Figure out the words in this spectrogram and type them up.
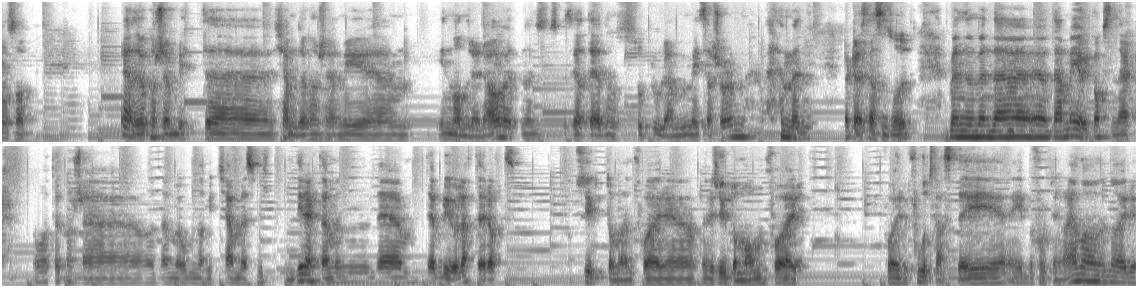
Og så er det jo kanskje blitt eh, Kommer det kanskje mye eh, innvandrere òg, skal si at det er et stort problem i seg sjøl, men hørtes nesten sånn ut. Men, men det, de er jo ikke vaksinert. Og at det kanskje, de, om de ikke kommer med smitten direkte, men det, det blir jo lettere at sykdommen får, eller sykdommene får, får fotfeste i, i befolkninga igjen, når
